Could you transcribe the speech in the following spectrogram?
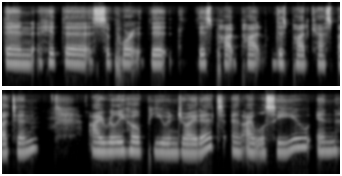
then hit the support the this pod, pod this podcast button. I really hope you enjoyed it, and I will see you in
